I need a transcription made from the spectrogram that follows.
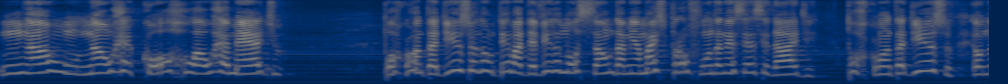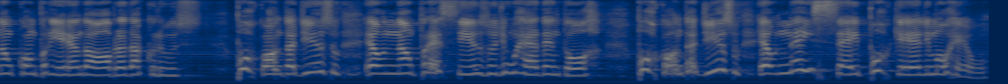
não, não recorro ao remédio. Por conta disso, eu não tenho a devida noção da minha mais profunda necessidade. Por conta disso, eu não compreendo a obra da cruz. Por conta disso, eu não preciso de um redentor. Por conta disso, eu nem sei por que ele morreu.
